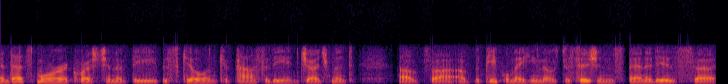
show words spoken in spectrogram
And that's more a question of the, the skill and capacity and judgment of uh, of the people making those decisions than it is uh,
